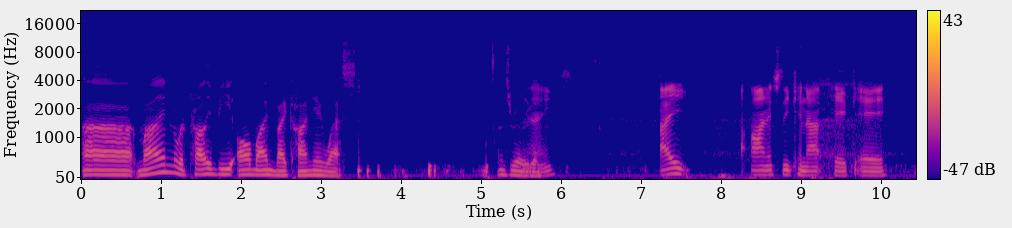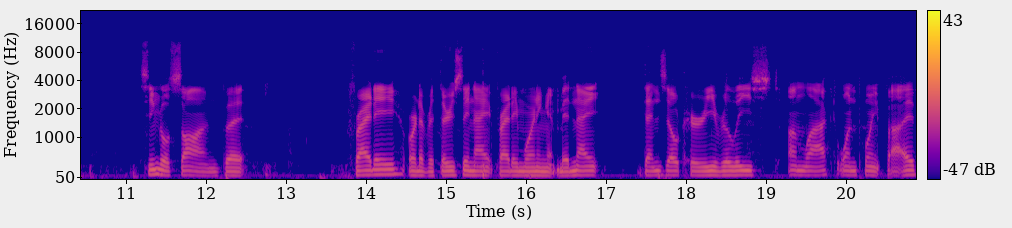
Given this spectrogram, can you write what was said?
Uh, mine would probably be "All Mine" by Kanye West. That's really good. nice. I honestly cannot pick a single song, but Friday or whatever Thursday night, Friday morning at midnight, Denzel Curry released Unlocked 1.5,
